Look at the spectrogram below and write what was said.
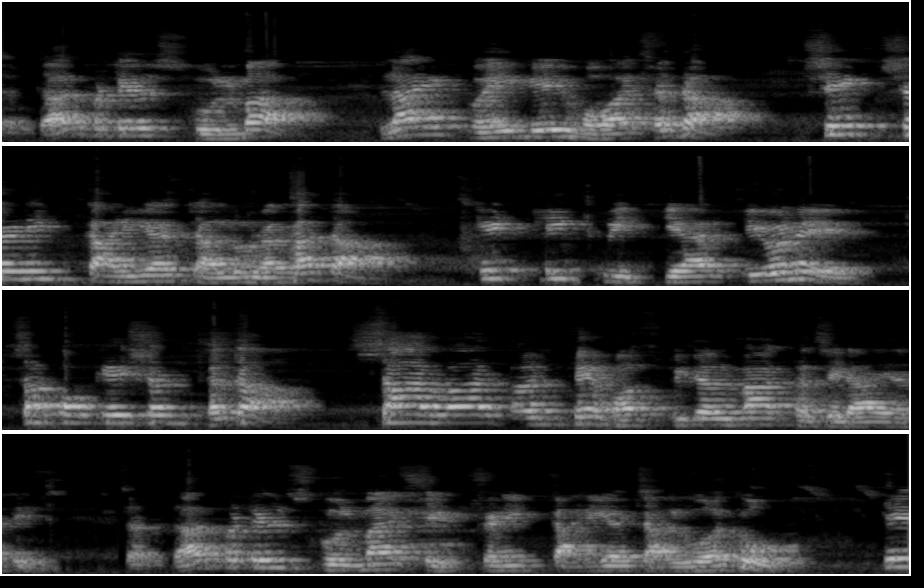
સરદાર પટેલ સ્કૂલમાં લાઇટ વહી ગઈ હોવા છતાં શૈક્ષણિક કાર્ય ચાલુ રખાતા કેટલીક વિદ્યાર્થીઓને સફોકેશન થતા સારવાર અર્થે હોસ્પિટલમાં ખસેડાઈ હતી. સરદાર પટેલ સ્કૂલમાં શૈક્ષણિક કાર્ય ચાલુ હતું. તે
